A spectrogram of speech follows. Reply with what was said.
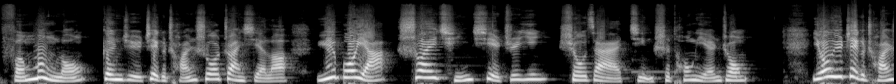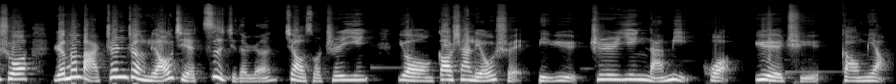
冯梦龙根据这个传说撰写了《俞伯牙摔琴谢知音》，收在《警世通言》中。由于这个传说，人们把真正了解自己的人叫做知音，用高山流水比喻知音难觅或乐曲高妙。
